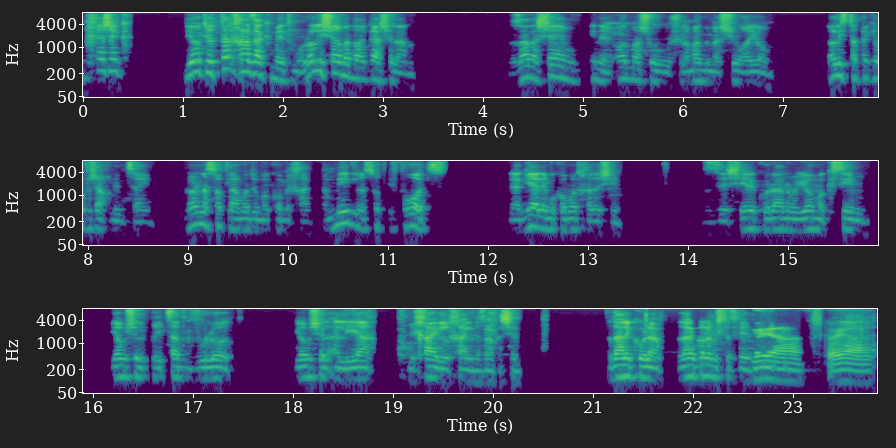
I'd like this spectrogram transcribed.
עם חשק להיות יותר חזק מאתמול, לא להישאר בדרגה שלנו. בעזרת השם, הנה, עוד משהו שלמדנו מהשיעור היום. לא להסתפק איפה שאנחנו נמצאים, לא לנסות לעמוד במקום אחד, תמיד לנסות לפרוץ, להגיע למקומות חדשים. זה שיהיה לכולנו יום מקסים, יום של פריצת גבולות, יום של עלייה מחיל אל חיל, בעזרת השם. תודה לכולם, תודה לכל המשתתפים. שכוייח, שכוייח.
